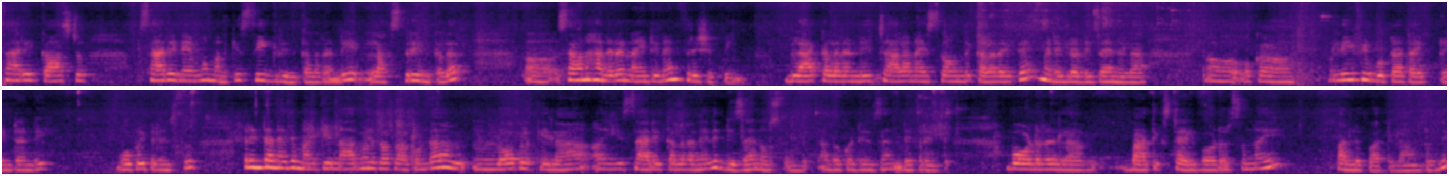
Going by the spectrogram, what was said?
శారీ కాస్ట్ శారీ నేమో మనకి సీ గ్రీన్ కలర్ అండి. లక్స్ green colour seven hundred and ninety nine free shipping black colour అండి. చాలా నైస్గా ఉంది. కలర్ అయితే మిడిల్లో డిజైన్ ఇలా ఒక లీఫీ బుట్ట టైప్ ప్రింట్ అండి గోపి ప్రింట్స్. ప్రింట్ అనేది మనకి నార్మల్గా కాకుండా లోపలికి ఇలా ఈ శారీ కలర్ అనేది డిజైన్ వస్తుంది. అదొక డిజైన్ డిఫరెంట్. బోర్డర్ ఇలా బాతిక్ స్టైల్ బోర్డర్స్ ఉన్నాయి పళ్ళు పార్ట్ ఇలా ఉంటుంది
